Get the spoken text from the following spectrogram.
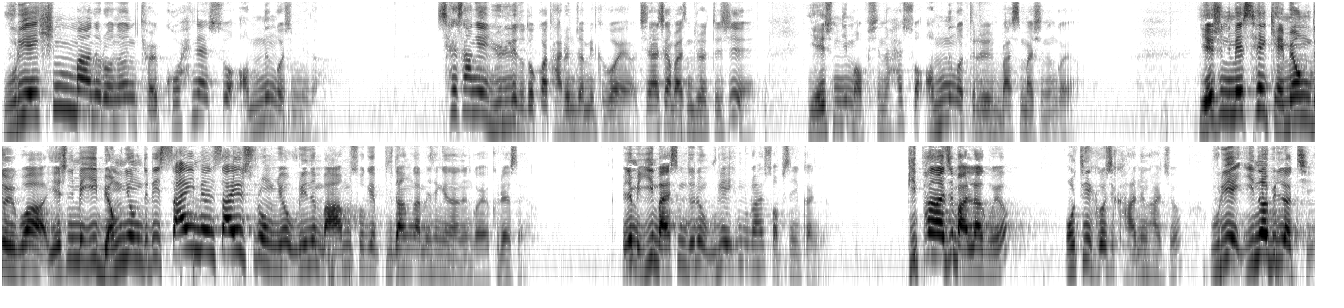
우리의 힘만으로는 결코 해낼 수 없는 것입니다. 세상의 윤리 도덕과 다른 점이 그거예요. 지난 시간 말씀드렸듯이 예수님 없이는 할 수 없는 것들을 말씀하시는 거예요. 예수님의 새 계명들과 예수님의 이 명령들이 쌓이면 쌓일수록요 우리는 마음속에 부담감이 생겨나는 거예요. 그래서요. 왜냐하면 이 말씀들은 우리의 힘으로 할 수 없으니까요. 비판하지 말라고요? 어떻게 그것이 가능하죠? 우리의 이너빌러티,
